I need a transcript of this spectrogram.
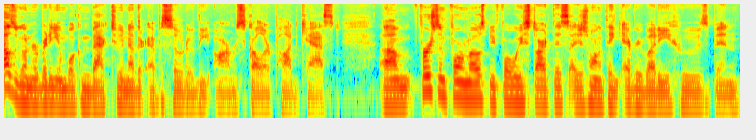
How's it going, everybody, and welcome back to another episode of the Armed Scholar Podcast. Um, first and foremost, before we start this, I just want to thank everybody who's been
